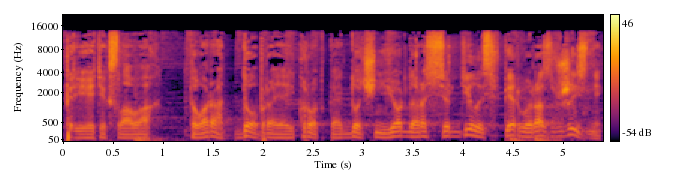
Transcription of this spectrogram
При этих словах Тора, добрая и кроткая дочь Ньорда, рассердилась в первый раз в жизни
